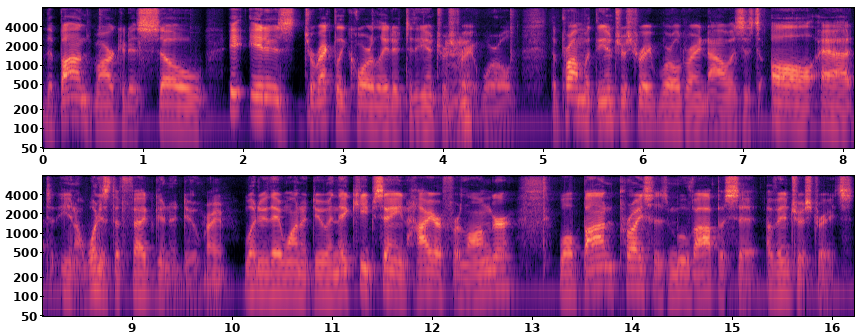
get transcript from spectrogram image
the bond market is so it, it is directly correlated to the interest Mm-hmm. rate world. The problem with the interest rate world right now is it's all at you know what is the Fed going to do? Right. What do they want to do? And they keep saying higher for longer. Well, bond prices move opposite of interest rates.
